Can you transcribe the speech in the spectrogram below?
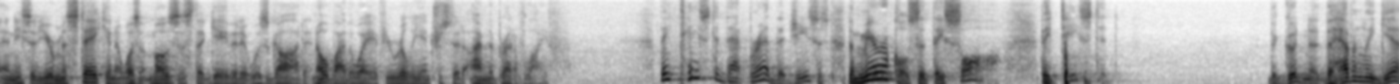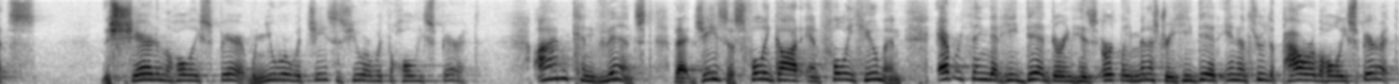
and he said, You're mistaken. It wasn't Moses that gave it, it was God. And oh, by the way, if you're really interested, I'm the bread of life. They tasted that bread that Jesus, the miracles that they saw, they tasted the goodness, the heavenly gifts, the shared in the Holy Spirit. When you were with Jesus, you were with the Holy Spirit. I'm convinced that Jesus, fully God and fully human, everything that he did during his earthly ministry, he did in and through the power of the Holy Spirit.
